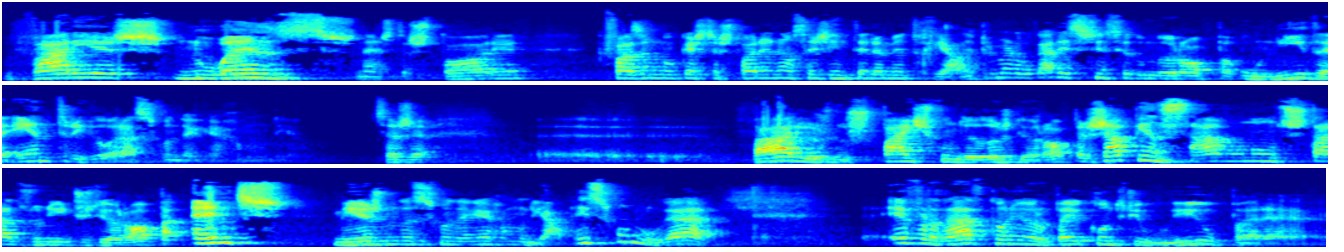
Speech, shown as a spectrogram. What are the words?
várias nuances nesta história que fazem com que esta história não seja inteiramente real. Em primeiro lugar, a existência de uma Europa unida é anterior à Segunda Guerra Mundial. Ou seja, uh, vários dos pais fundadores da Europa já pensavam nos Estados Unidos de Europa antes mesmo da Segunda Guerra Mundial. Em segundo lugar, é verdade que a União Europeia contribuiu para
